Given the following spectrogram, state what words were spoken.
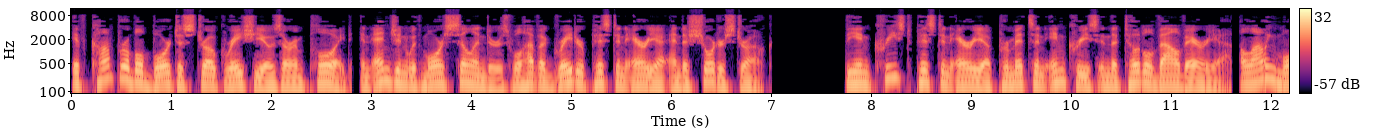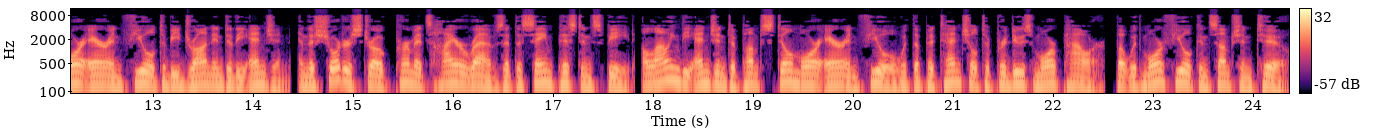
If comparable bore-to-stroke ratios are employed, an engine with more cylinders will have a greater piston area and a shorter stroke. The increased piston area permits an increase in the total valve area, allowing more air and fuel to be drawn into the engine, and the shorter stroke permits higher revs at the same piston speed, allowing the engine to pump still more air and fuel with the potential to produce more power, but with more fuel consumption too.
